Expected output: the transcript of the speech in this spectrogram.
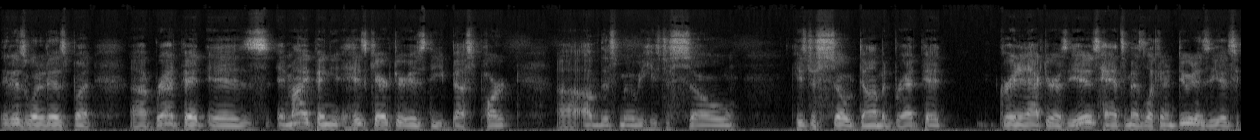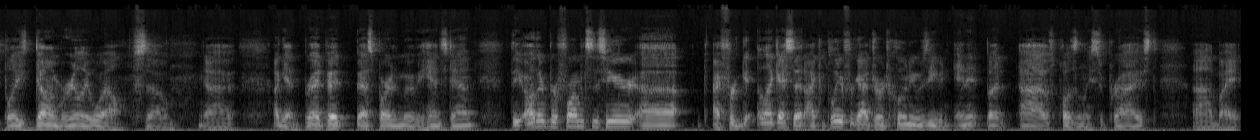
it is what it is. But uh, Brad Pitt is, in my opinion, his character is the best part uh, of this movie. He's just so he's just so dumb, and Brad Pitt great an actor as he is, handsome as looking a dude as he is, he plays dumb really well. So, uh, again, Brad Pitt, best part of the movie, hands down. The other performances here, uh, I forget. Like I said, I completely forgot George Clooney was even in it, but uh, I was pleasantly surprised uh, by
